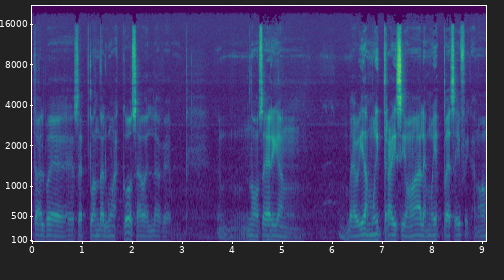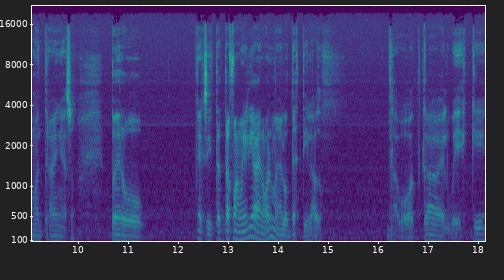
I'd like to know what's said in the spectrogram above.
tal vez exceptuando algunas cosas, ¿verdad? Que no serían bebidas muy tradicionales, muy específicas, no vamos a entrar en eso. Pero existe esta familia enorme de los destilados. La vodka, el whisky,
